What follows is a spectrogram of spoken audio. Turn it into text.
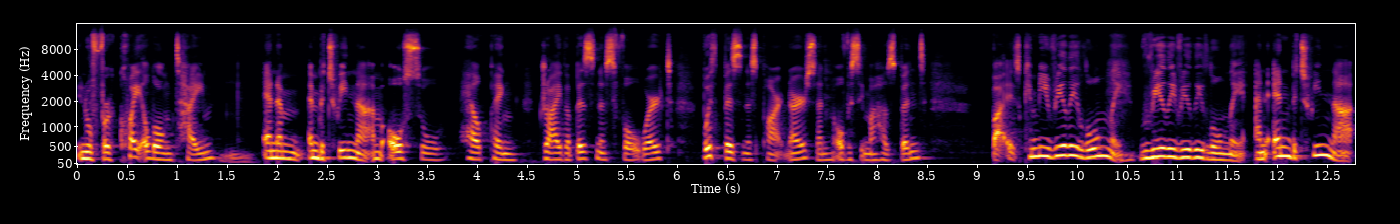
you know, for quite a long time. And I'm, in between that, I'm also helping drive a business forward with business partners and obviously my husband. But it can be really lonely, really, really lonely. And in between that,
